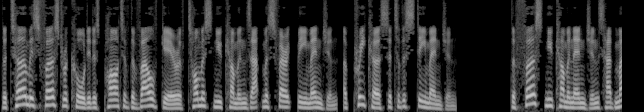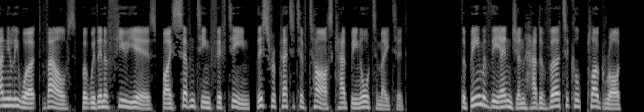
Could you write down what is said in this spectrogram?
The term is first recorded as part of the valve gear of Thomas Newcomen's atmospheric beam engine, a precursor to the steam engine. The first Newcomen engines had manually worked valves, but within a few years, by 1715, this repetitive task had been automated. The beam of the engine had a vertical plug rod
